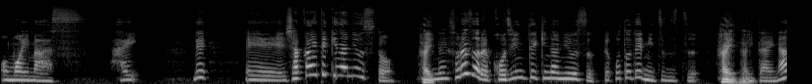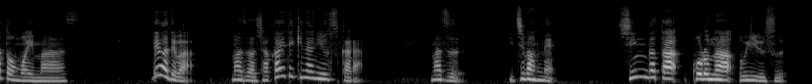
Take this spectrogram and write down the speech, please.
思います。はい。で、えー、社会的なニュースと、はいね、それぞれ個人的なニュースってことで3つずつ見てみたいなと思います。はいはい、ではでは、まずは社会的なニュースから。まず、1番目。新型コロナウイルス。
